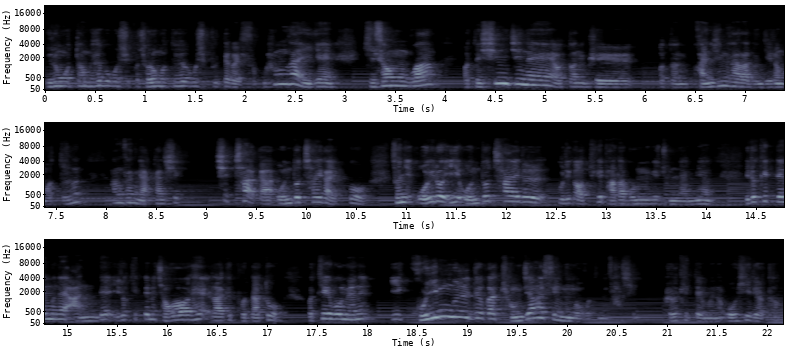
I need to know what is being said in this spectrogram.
이런 것도 한번 해보고 싶고 저런 것도 해보고 싶을 때가 있었고 항상 이게 기성과 어떤 신진의 어떤 그 어떤 관심사라든지 이런 것들은 항상 약간씩 시차가 온도 차이가 있고 저는 오히려 이 온도 차이를 우리가 어떻게 받아보는 게 좋냐면 이렇기 때문에 안 돼 이렇기 때문에 저거 해라기보다도 어떻게 보면 이 고인물들과 경쟁할 수 있는 거거든요 사실. 그렇기 때문에 오히려 더.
